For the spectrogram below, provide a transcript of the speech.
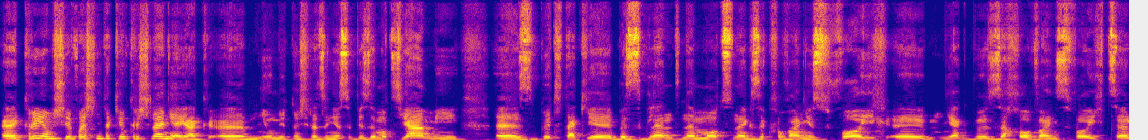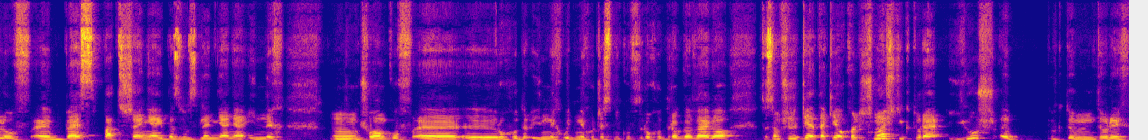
e, kryją się właśnie takie określenia jak e, nieumiejętność radzenia sobie z emocjami, e, zbyt takie bezwzględne, mocne egzekwowanie swoich jakby zachowań, swoich celów bez patrzenia i bez uwzględniania innych członków e, e, ruchu, innych, innych uczestników ruchu drogowego. To są wszystkie takie okoliczności, które już których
